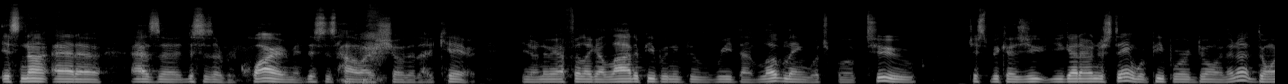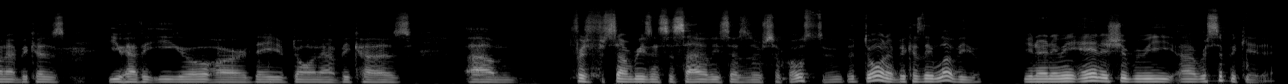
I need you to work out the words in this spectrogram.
It's not at a as a this is a requirement. This is how I show that I care. You know what I mean? I feel like a lot of people need to read that love language book too, just because you you got to understand what people are doing. They're not doing that because you have an ego, or they're doing that because um, for, for some reason society says they're supposed to. They're doing it because they love you. You know what I mean? And it should be uh, reciprocated. It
